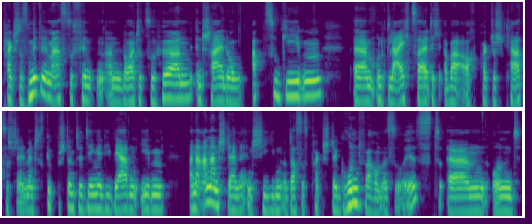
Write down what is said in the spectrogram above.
praktisch das Mittelmaß zu finden, an Leute zu hören, Entscheidungen abzugeben ähm, und gleichzeitig aber auch praktisch klarzustellen, Mensch, es gibt bestimmte Dinge, die werden eben an einer anderen Stelle entschieden und das ist praktisch der Grund, warum es so ist. Ähm, und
